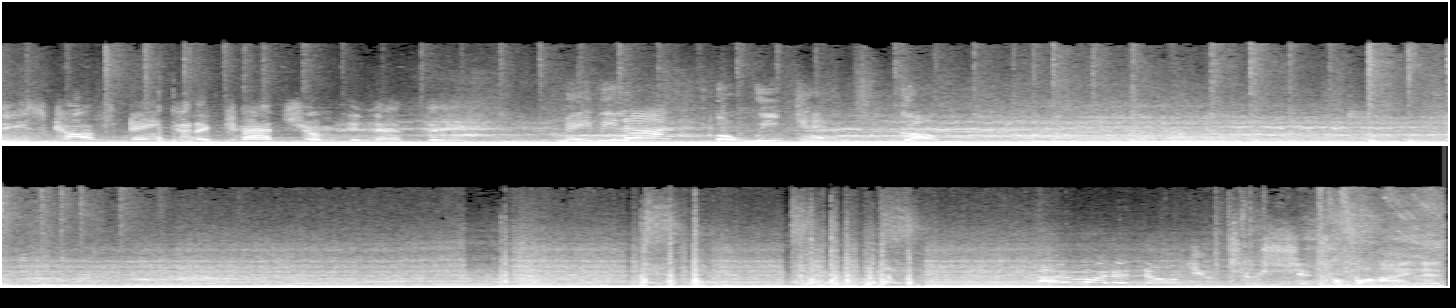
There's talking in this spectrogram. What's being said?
These cops ain't gonna catch him in that thing. Maybe not, but we can. Go. I might have known you two shits were behind this.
